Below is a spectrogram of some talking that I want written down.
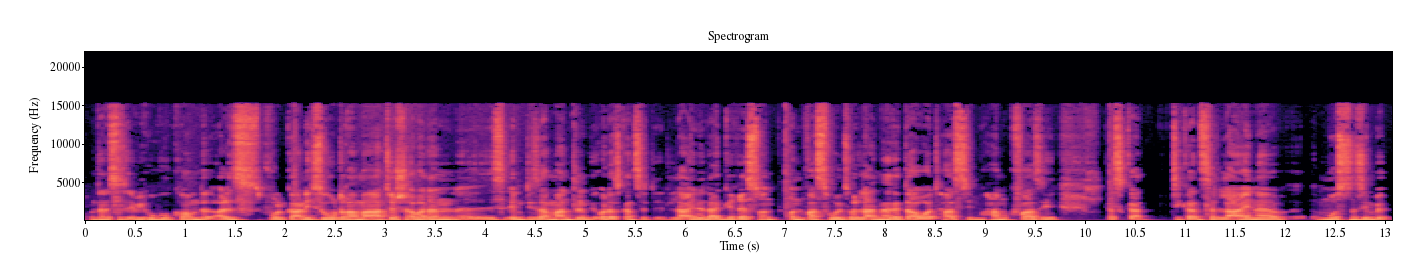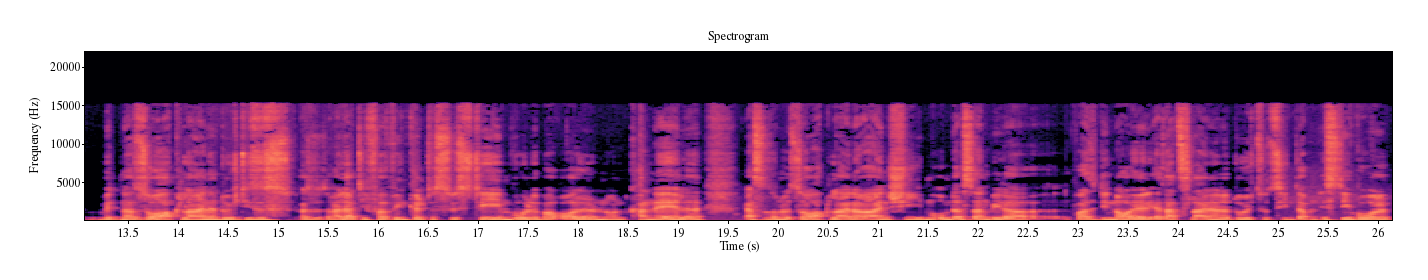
Und dann ist es irgendwie hochgekommen, alles wohl gar nicht so dramatisch, aber dann äh, ist eben dieser Mantel oder das ganze Leine da gerissen und, und was wohl so lange gedauert hat, sie haben quasi das, die ganze Leine mussten sie mit einer Sorgleine durch dieses also relativ verwinkeltes System wohl über Rollen und Kanäle erst so eine Sorgleine reinschieben, um das dann wieder quasi die neue Ersatzleine da durchzuziehen. Dann ist die wohl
